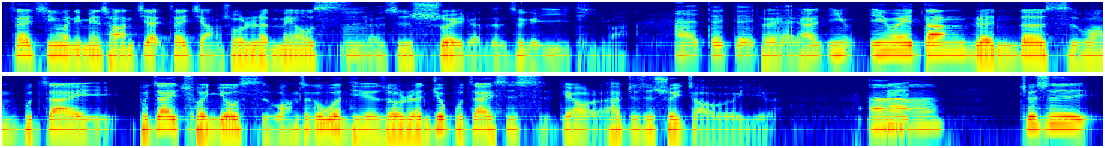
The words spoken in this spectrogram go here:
在新闻里面常常在在讲说，人没有死了，是睡了的这个议题嘛。哎、嗯，对对对。然后，因因为当人的死亡不再不再存有死亡这个问题的时候，人就不再是死掉了，他就是睡着而已了。嗯，那就是。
